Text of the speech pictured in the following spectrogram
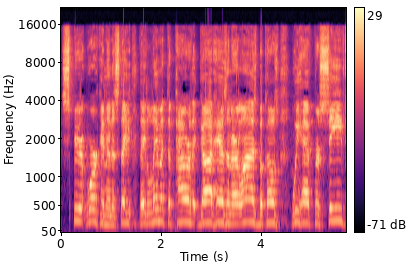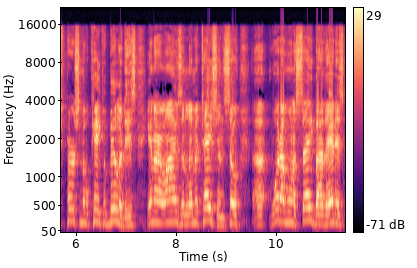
Spirit working in us. They they limit the power that God has in our lives because we have perceived personal capabilities in our lives and limitations. So, uh, what I want to say by that is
